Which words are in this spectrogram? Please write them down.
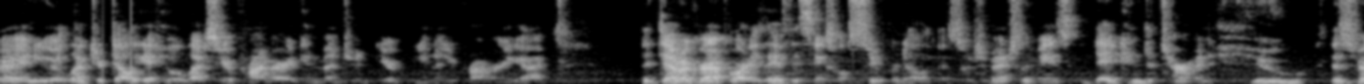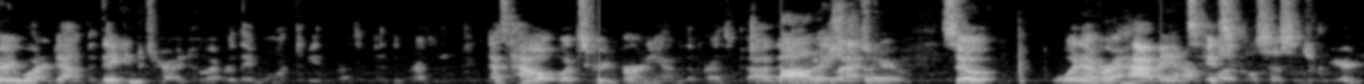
Okay, and you elect your delegate who elects your primary convention, your you know your primary guy. The Democrat Party they have these things called super delegates, which eventually means they can determine who. This is very watered down, but they can determine whoever they want to be the president. The president. That's how what screwed Bernie out of the president uh, Oh, last true. year. So whatever Man, our happens, it's political system's weird.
